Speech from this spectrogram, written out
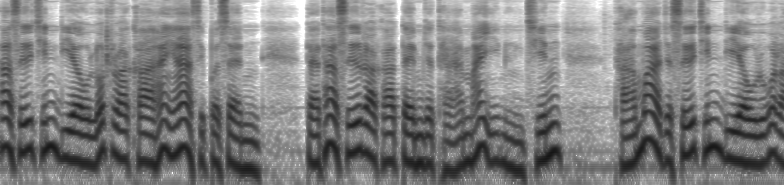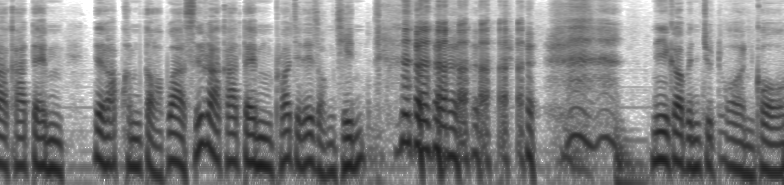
ถ้าซื้อชิ้นเดียวลดราคาให้ 50%แต่ถ้าซื้อราคาเต็มจะแถมให้อีกหนึ่งชิ้น ถามว่าจะซื้อชิ้นเดียวหรือว่าราคาเต็มได้รับคำตอบว่าซื้อราคาเต็ม เพราะจะได้สองชิ้น นี่ก็เป็นจุดอ่อนของ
